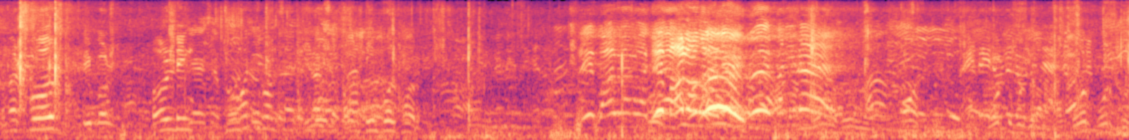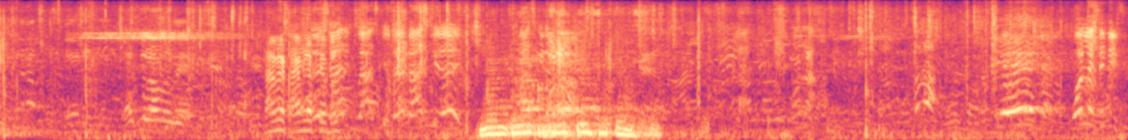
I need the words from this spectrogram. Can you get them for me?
Number four, team ball holding. ஏய் பால் வாங்க Time left, time left table. Basket basket ஏய் Game clock 30 seconds. போடல சதீஷ்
